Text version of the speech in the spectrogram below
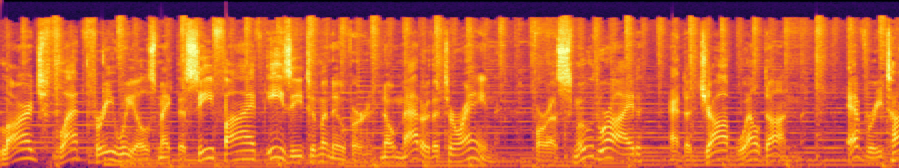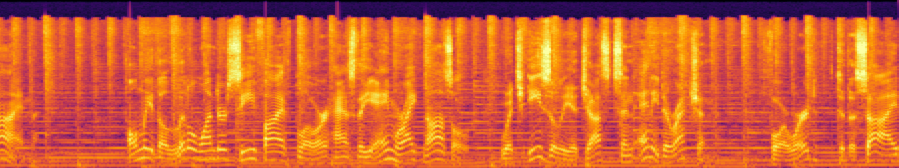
Large, flat free wheels make the C5 easy to maneuver, no matter the terrain, for a smooth ride and a job well done, every time. Only the Little Wonder C5 blower has the Aim Rite nozzle, which easily adjusts in any direction forward, to the side,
